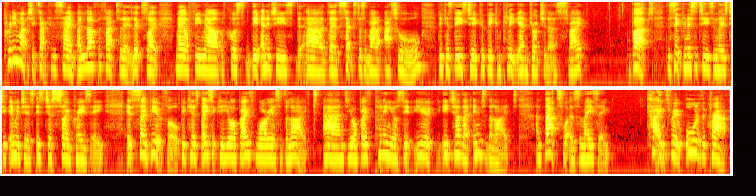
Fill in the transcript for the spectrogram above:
pretty much exactly the same. I love the fact that it looks like male female. Of course the energies uh, the sex doesn't matter at all because these two could be completely androgynous right? But the synchronicities in those two images is just so crazy it's so beautiful because basically you're both warriors of the light and you're both pulling your you each other into the light. And that's what is amazing. Cutting through all of the crap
